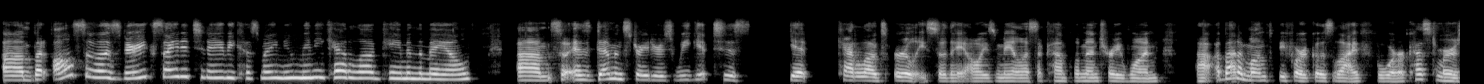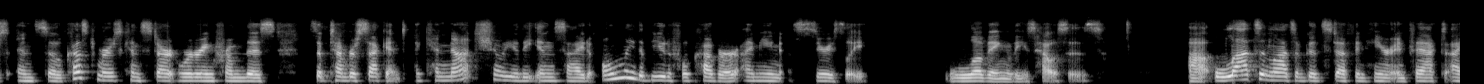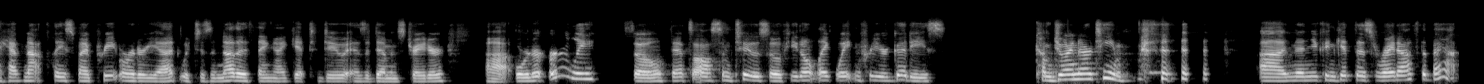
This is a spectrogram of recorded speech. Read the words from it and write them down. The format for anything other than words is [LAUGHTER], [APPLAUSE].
Um, but also, I was very excited today because my new mini catalog came in the mail. Um, so, as demonstrators, we get to get catalogs early. So, they always mail us a complimentary one uh, about a month before it goes live for customers. And so, customers can start ordering from this September 2nd. I cannot show you the inside, only the beautiful cover. I mean, seriously, loving these houses. Uh, lots and lots of good stuff in here. In fact, I have not placed my pre-order yet, which is another thing I get to do as a demonstrator. Uh, order early, so that's awesome too. So if you don't like waiting for your goodies, come join our team, [LAUGHS] uh, and then you can get this right off the bat.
